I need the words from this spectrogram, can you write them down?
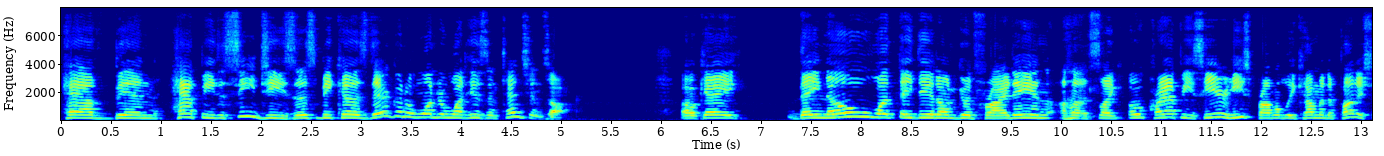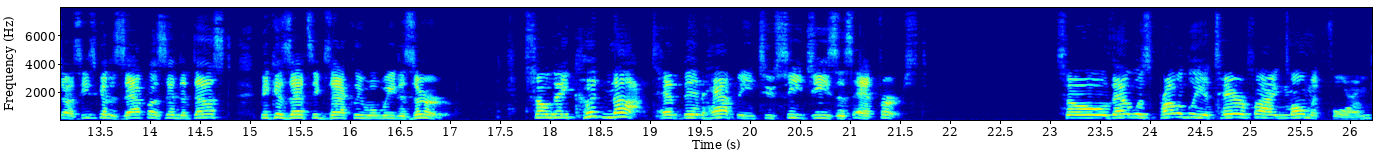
have been happy to see Jesus because they're going to wonder what his intentions are. Okay? They know what they did on Good Friday, and uh, it's like, oh crap, he's here. He's probably coming to punish us. He's going to zap us into dust because that's exactly what we deserve. So they could not have been happy to see Jesus at first. So that was probably a terrifying moment for them.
